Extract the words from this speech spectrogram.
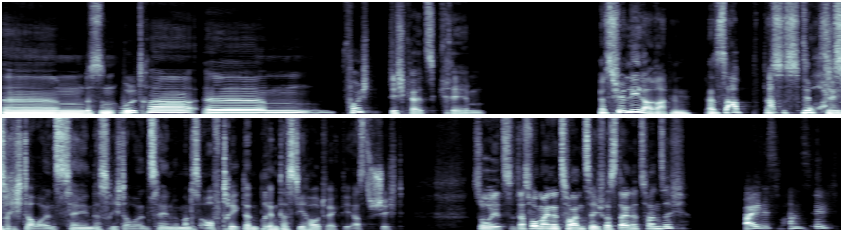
Ähm, das ist ein Ultra ähm, Feuchtigkeitscreme. Das ist für Lederratten. Das ist ab, Das ab ist, oh, 70. das riecht aber insane. Das riecht aber insane. Wenn man das aufträgt, dann brennt das die Haut weg, die erste Schicht. So, jetzt, das war meine 20. Was ist deine 20? Beide 20.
